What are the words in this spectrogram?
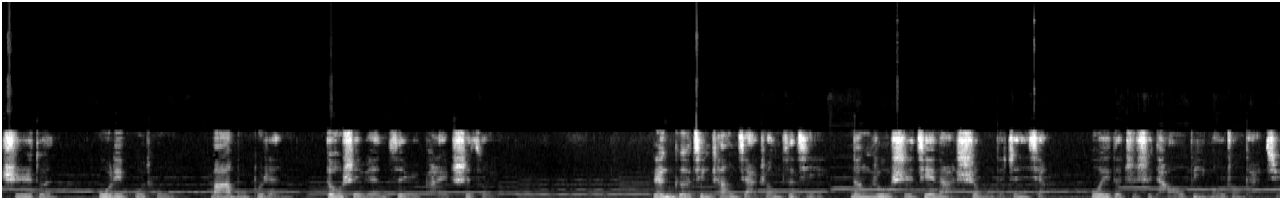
迟钝、糊里糊涂、麻木不仁，都是源自于排斥作用。人格经常假装自己能如实接纳事物的真相，为的只是逃避某种感觉。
